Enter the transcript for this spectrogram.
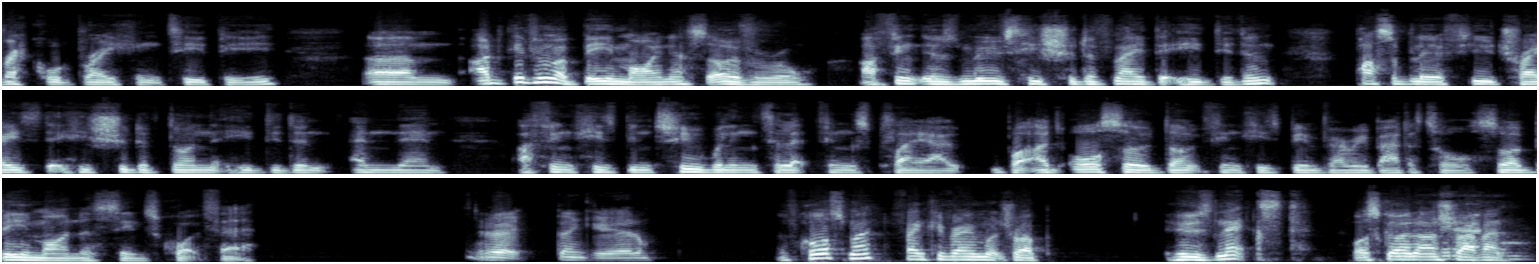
record breaking TPE. Um, I'd give him a B minus overall. I think there's moves he should have made that he didn't, possibly a few trades that he should have done that he didn't. And then I think he's been too willing to let things play out, but I also don't think he's been very bad at all. So a B minus seems quite fair. All right. Thank you, Adam. Of course, man. Thank you very much, Rob. Who's next? What's going on, yeah, Shravan?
